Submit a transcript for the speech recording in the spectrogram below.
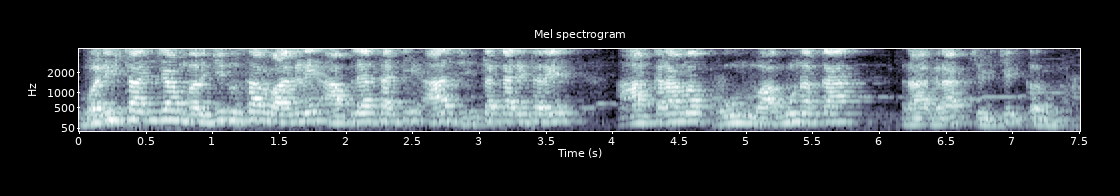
वरिष्ठांच्या मर्जीनुसार वागणे आपल्यासाठी आज हितकारी ठरेल. आक्रमक होऊन वागू नका. रागराग चिडचिड करू नका.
